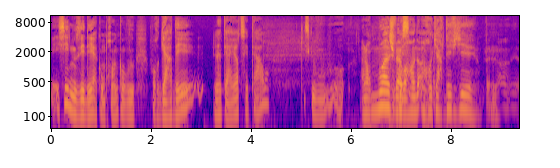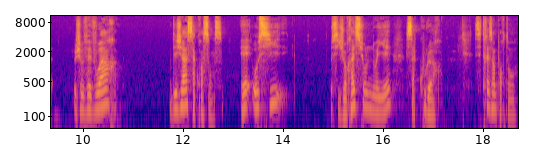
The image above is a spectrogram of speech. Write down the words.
Essayez de nous aider à comprendre quand vous, vous regardez l'intérieur de cet arbre. Qu'est-ce que vous... Alors moi, je vais Pourquoi avoir un, un regard dévié. Je vais voir déjà sa croissance. Et aussi, si je reste sur le noyer, sa couleur. C'est très important.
